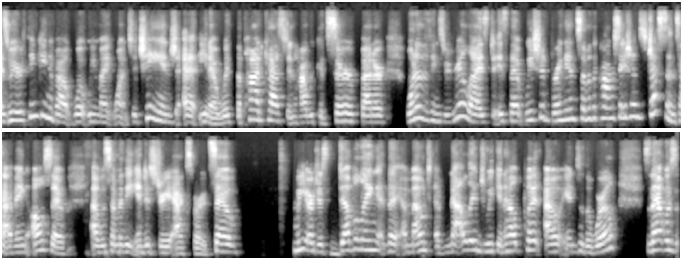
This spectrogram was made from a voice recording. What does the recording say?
as we were thinking about what we might want to change, uh, you know, with the podcast and how we could serve better, one of the things we realized is that we should bring in some of the conversations Justin's having also uh, with some of the industry experts. So we are just doubling the amount of knowledge we can help put out into the world. So that was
